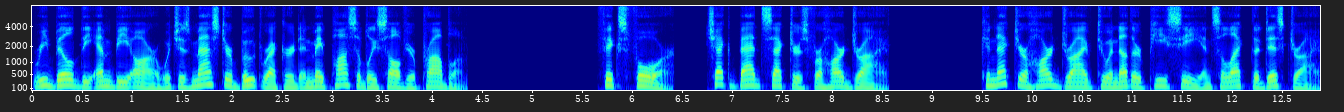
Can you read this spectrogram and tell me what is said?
rebuild the MBR which is master boot record and may possibly solve your problem. Fix 4. Check bad sectors for hard drive. Connect your hard drive to another PC and select the disk drive.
